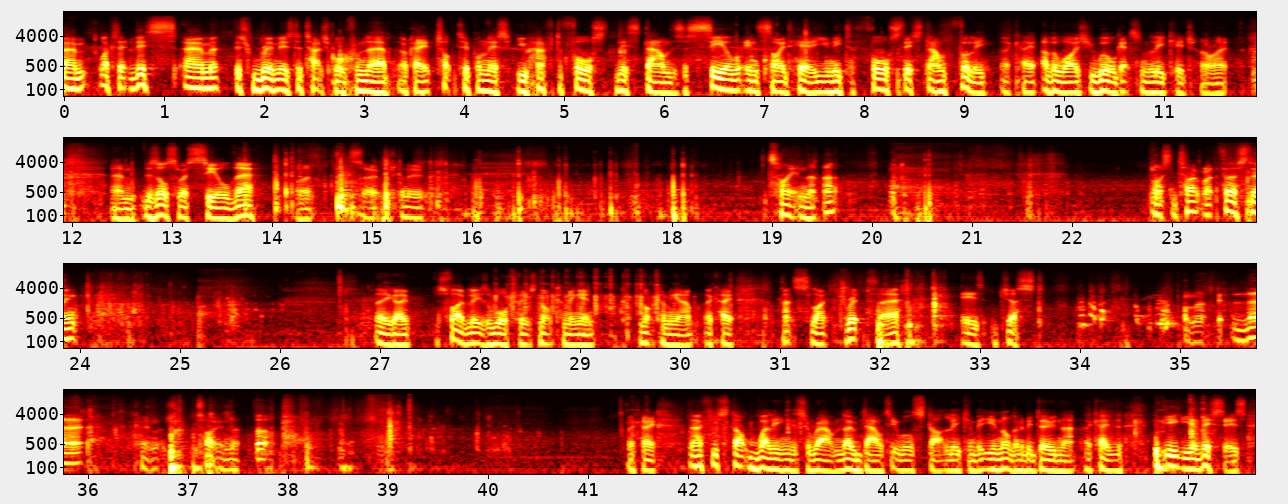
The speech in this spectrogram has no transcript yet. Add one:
Um, like I said, this um, this rim is detachable from there. Okay, top tip on this, you have to force this down. There's a seal inside here. You need to force this down fully. Okay, otherwise you will get some leakage. All right. Um, there's also a seal there. All right. So I'm just going to tighten that up. Nice and tight. Right, the first thing. There you go. It's five litres of water. It's not coming in not coming out. Okay, that slight drip there is just on that bit there. Okay, let's tighten that up. Okay, now if you start welling this around, no doubt it will start leaking, but you're not going to be doing that. Okay, the, the beauty of this is,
